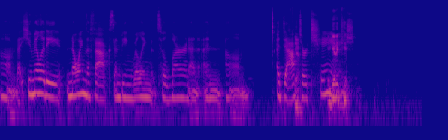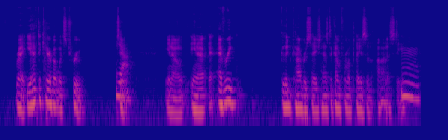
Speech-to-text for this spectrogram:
um, that humility, knowing the facts, and being willing to learn and and um, adapt yeah. or change. You right. You have to care about what's true. Too. Yeah. You know. You know. Every good conversation has to come from a place of honesty. Mm.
